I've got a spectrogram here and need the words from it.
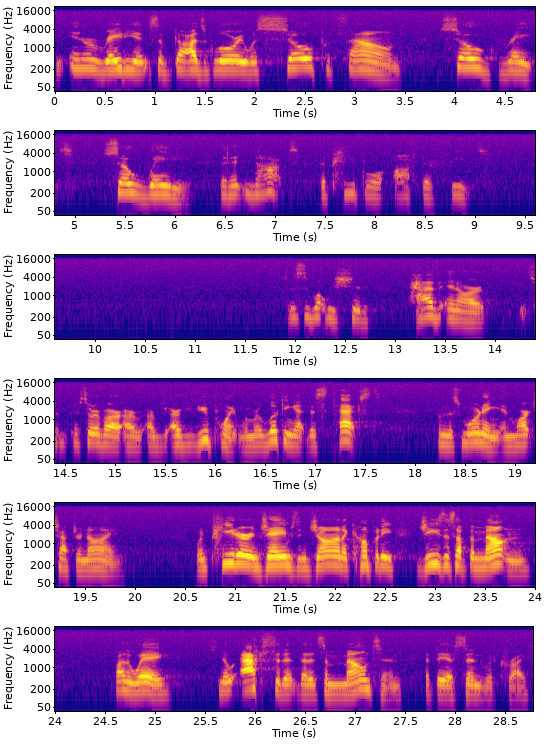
The inner radiance of God's glory was so profound, so great, so weighty that it knocked the people off their feet. So, this is what we should have in our sort of our, our, our, viewpoint when we're looking at this text from this morning in Mark chapter 9. When Peter and James and John accompany Jesus up the mountain, by the way, it's no accident that it's a mountain that they ascend with Christ.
